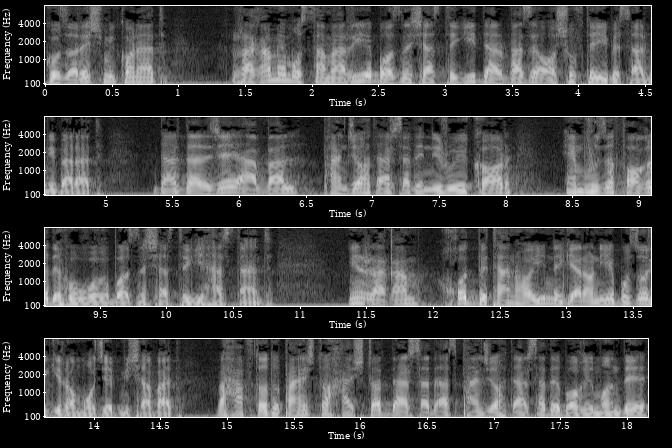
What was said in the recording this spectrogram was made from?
گزارش می کند رقم مستمری بازنشستگی در وضع آشفته ای به سر می‌برد. در درجه اول 50 درصد نیروی کار امروزه فاقد حقوق بازنشستگی هستند این رقم خود به تنهایی نگرانی بزرگی را موجب می شود و 75 تا 80 درصد از 50 درصد باقی مانده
